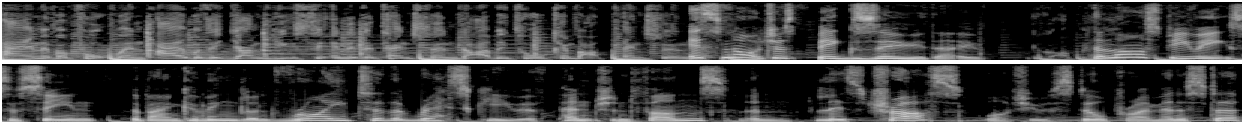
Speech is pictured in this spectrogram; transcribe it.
I never thought when I was a young youth sitting in detention that I'd be talking about pensions. It's not just Big Zuu, though. The last few weeks have seen the Bank of England ride to the rescue of pension funds, and Liz Truss, while she was still Prime Minister,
